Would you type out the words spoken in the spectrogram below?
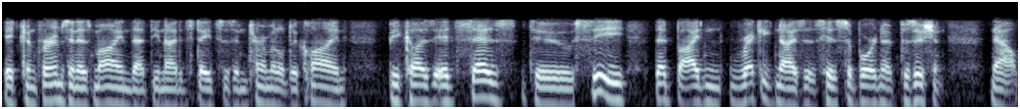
it confirms in his mind that the United States is in terminal decline because it says to Xi that Biden recognizes his subordinate position. Now,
